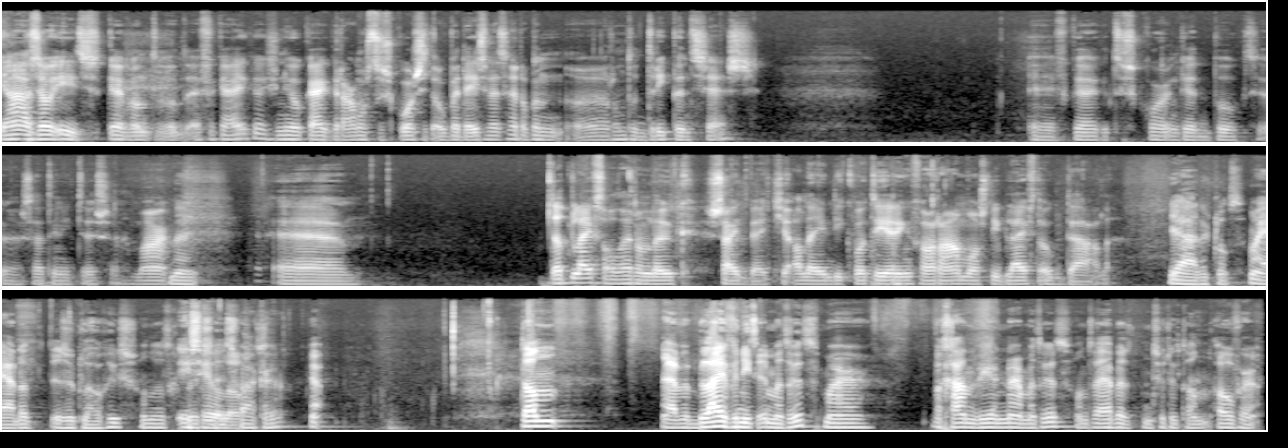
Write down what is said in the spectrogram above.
Ja, zoiets. Kijk, want, want even kijken. Als je nu ook kijkt, Ramos de score zit ook bij deze wedstrijd op een eh, rond de 3.6. Even kijken, de score en get booked. Nou, staat er niet tussen. Maar Nee. ehm, dat blijft altijd een leuk sidebedje. Alleen die quotering van Ramos, die blijft ook dalen. Ja, dat klopt. Maar ja, dat is ook logisch, want dat gebeurt Is heel steeds logisch, vaker. Ja. Dan, nou, we blijven niet in Madrid, maar we gaan weer naar Madrid. Want we hebben het natuurlijk dan over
